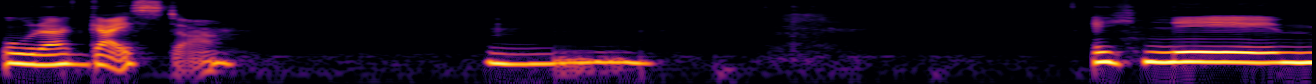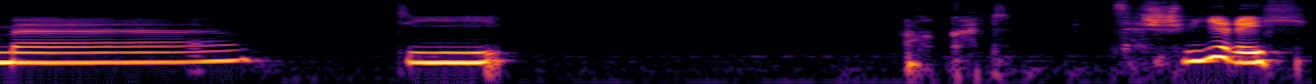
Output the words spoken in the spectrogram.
oder Geister. Hm. Ich nehme die. Oh Gott, das ist schwierig.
